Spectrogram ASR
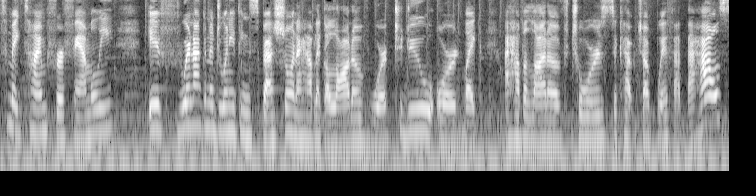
to make time for family. If we're not gonna do anything special and I have like a lot of work to do or like I have a lot of chores to catch up with at the house,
